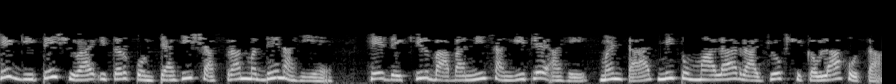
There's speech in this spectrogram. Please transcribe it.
हे गीतेशिवाय इतर कोणत्याही शास्त्रांमध्ये नाहीये. हे देखील बाबांनी सांगितले आहे. म्हणतात मी तुम्हाला राजयोग शिकवला होता.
